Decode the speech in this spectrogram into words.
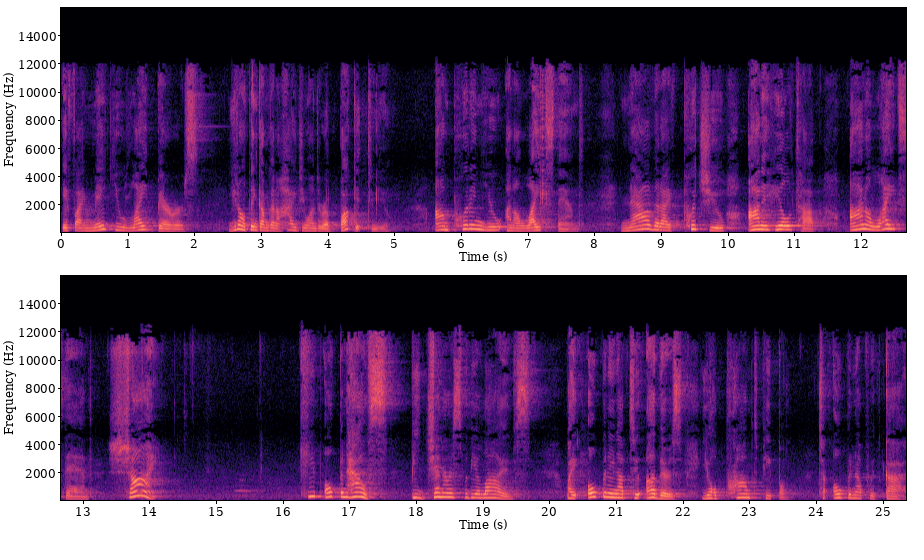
If I make you light bearers, you don't think I'm going to hide you under a bucket, do you? I'm putting you on a light stand now that I've put you on a hilltop, on a light stand, shine. Keep open house. Be generous with your lives. By opening up to others, you'll prompt people to open up with God,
